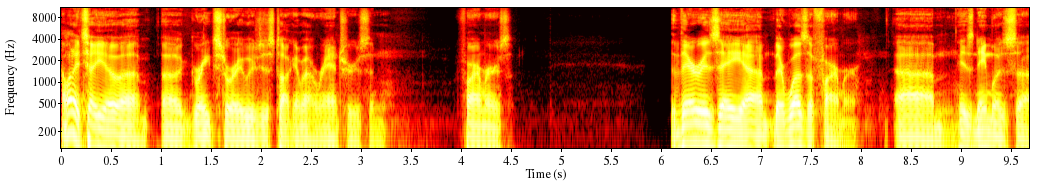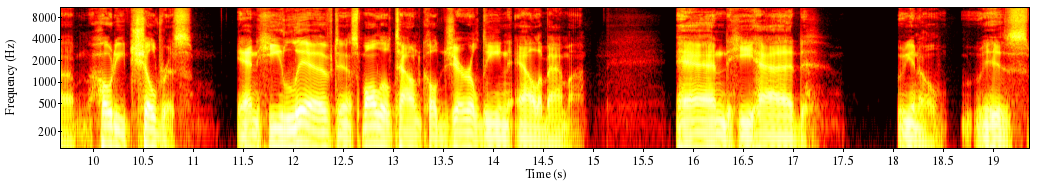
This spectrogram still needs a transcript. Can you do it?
I want to tell you a, a great story. We were just talking about ranchers and farmers. There is a uh, there was a farmer. Um, his name was uh, Hody Childress, and he lived in a small little town called Geraldine, Alabama. And he had, you know, his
